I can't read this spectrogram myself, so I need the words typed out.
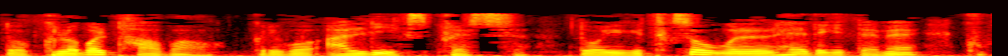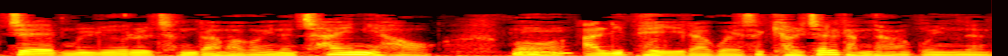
또 글로벌 타오바오 그리고 알리익스프레스 또 이게 특성을 해야 되기 때문에 국제 물류를 전담하고 있는 차이니하오 뭐 네. 알리페이라고 해서 결제를 담당하고 있는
